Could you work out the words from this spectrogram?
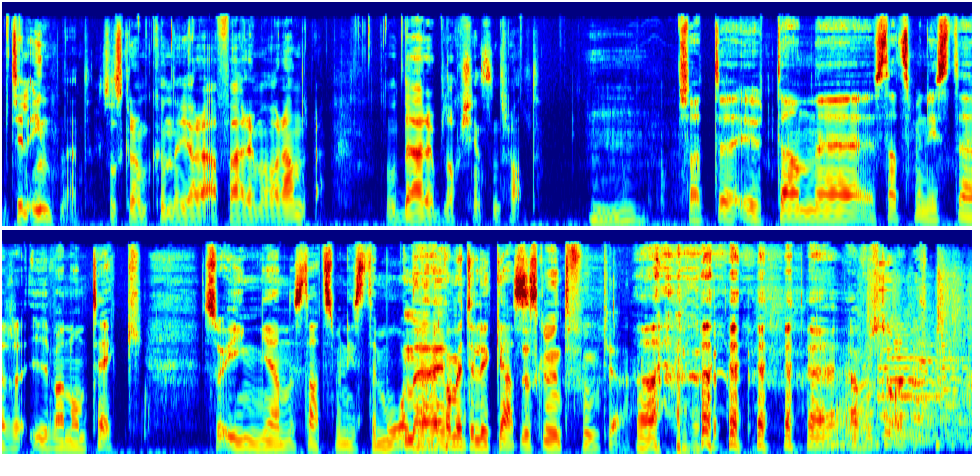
till internet så ska de kunna göra affärer med varandra. Och där är blockchain centralt. Mm. Så att uh, utan statsminister Ivan Ontech så ingen statsminister Mård kommer inte lyckas? det skulle inte funka. Jag förstår.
